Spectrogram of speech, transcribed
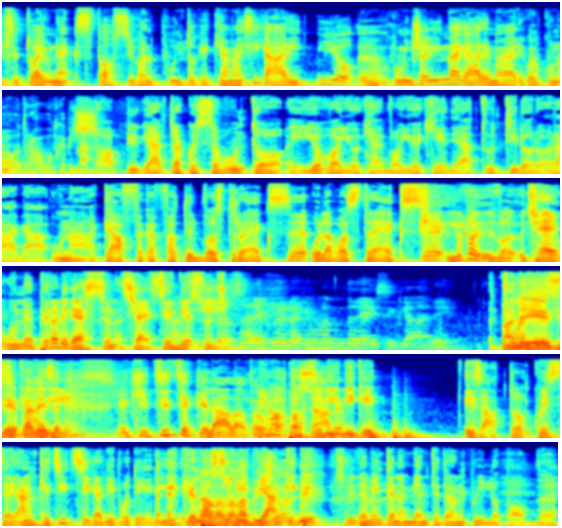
se tu hai un ex tossico al punto che chiama i sicari. Io eh, comincio ad indagare, magari qualcuno lo trovo, Ma capisci? no, più che altro a questo punto eh, io voglio, chi- voglio chiedere a tutti loro, raga, una gaffa che ha fatto il vostro ex o la vostra ex. Io voglio, voglio- cioè, un, però deve essere una, cioè, se vi è Io successo sarei quella che manderei i sicari. Palese, palese. E Chi zizia che l'ala. Però posso dirvi che Esatto, questa è anche Zizzica dei poteri. Che posso dirvi anche che solitamente è un ambiente tranquillo, POV.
